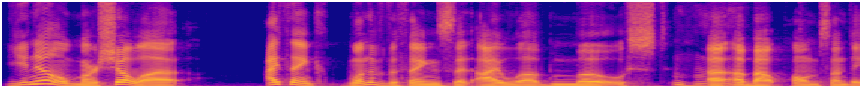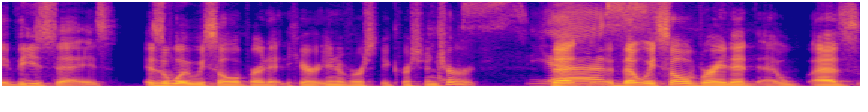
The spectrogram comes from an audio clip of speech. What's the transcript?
you know, Marshela, I think one of the things that I love most uh, mm-hmm. uh, about Palm Sunday these days is the way we celebrate it here at University Christian yes. Church. Yes. That that we celebrate it as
